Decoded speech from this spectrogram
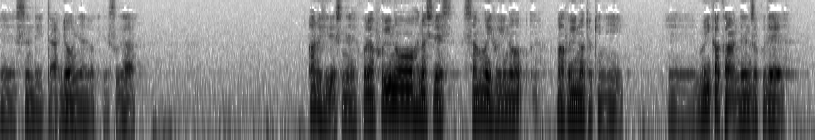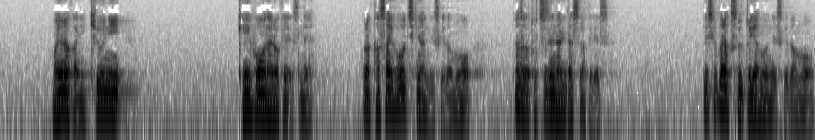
え、住んでいた寮になるわけですが、ある日ですね、これは冬の話です。寒い冬の、真冬の時に、えー、6日間連続で、真夜中に急に警報が鳴るわけですね。これは火災報知器なんですけども、なぜか突然鳴り出すわけです。で、しばらくすると止むんですけども、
